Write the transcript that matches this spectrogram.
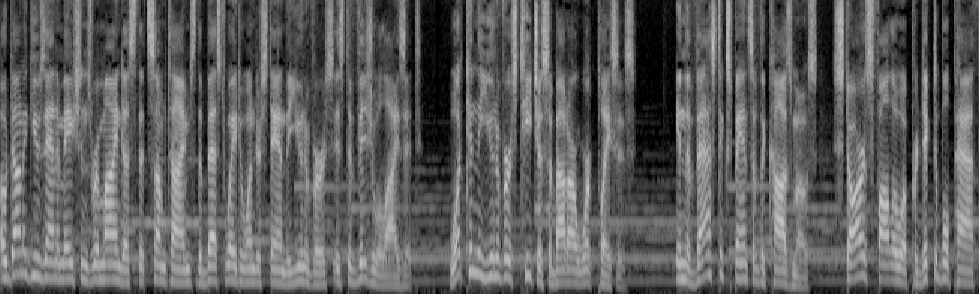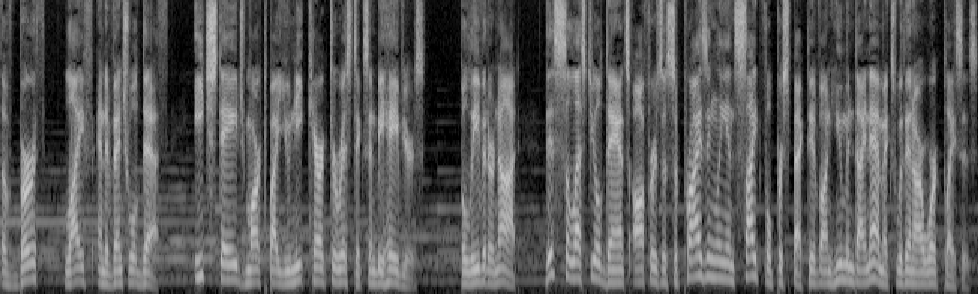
O'Donoghue's animations remind us that sometimes the best way to understand the universe is to visualize it. What can the universe teach us about our workplaces? In the vast expanse of the cosmos, stars follow a predictable path of birth, life and eventual death, each stage marked by unique characteristics and behaviors. Believe it or not, this celestial dance offers a surprisingly insightful perspective on human dynamics within our workplaces.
